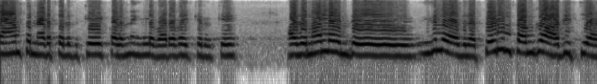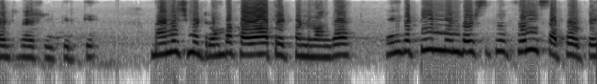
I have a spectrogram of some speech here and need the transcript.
கேம்ப் நடத்துறதுக்கு குழந்தைங்களை வர வைக்கிறதுக்கு. அதனால இந்த இதில் அதில் பெரும் பங்கு ஆதித்யா இன்டர்நேஷனலுக்கு இருக்கு. மேனேஜ்மெண்ட் ரொம்ப கோஆப்ரேட் பண்ணுவாங்க. எங்கள் டீம் மெம்பர்ஸுக்கு ஃபுல் சப்போர்ட்டு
